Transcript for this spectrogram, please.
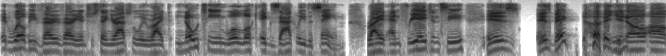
It will be very, very interesting. You're absolutely right. No team will look exactly the same, right? And free agency is is big. you Mhm. know, um,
